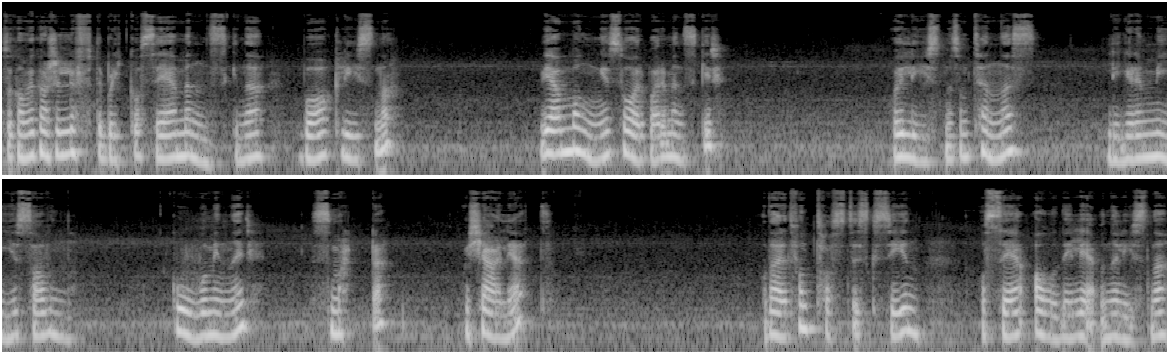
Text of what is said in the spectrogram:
Så kan vi kanskje løfte blikket og se menneskene bak lysene. Vi er mange sårbare mennesker. Og i lysene som tennes, ligger det mye savn. Gode minner, smerte og kjærlighet. Og det er et fantastisk syn å se alle de levende lysene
